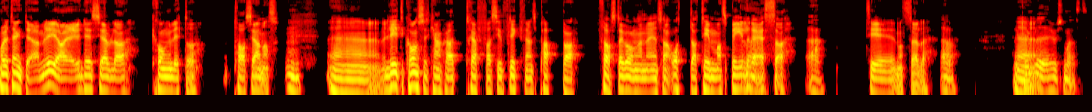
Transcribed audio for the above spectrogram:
Och det tänkte jag, men det gör jag ju. Det är så jävla krångligt att ta sig annars. Mm. Eh, lite konstigt kanske att träffa sin flickväns pappa första gången i en sån här åtta timmars bilresa Ja. till något ställe. ja. Det kan Eh, bli hur som helst.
